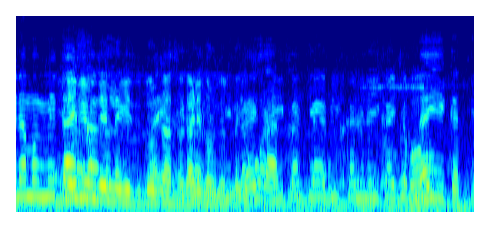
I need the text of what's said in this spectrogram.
ना मग मी काय येऊन देईल लगेच दोन तास गाडी करून लगेच बी कमी नाही. इकायचे भाऊ. नाही इकत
